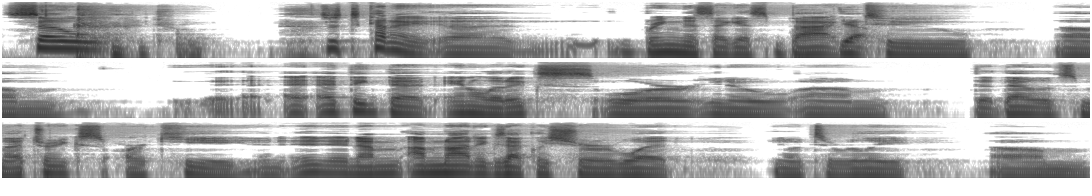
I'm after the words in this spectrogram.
so just to kind of uh, bring this, I guess, back Yeah. to, um, I, I think that analytics or you know um, that those metrics are key, and, and, and I'm I'm not exactly sure what you know to really um,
